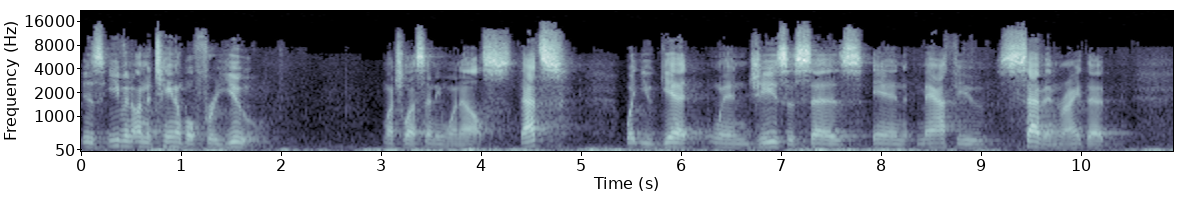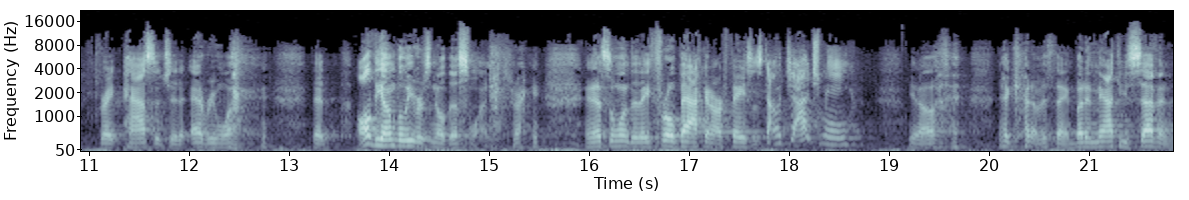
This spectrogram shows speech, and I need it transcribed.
is even unattainable for you, much less anyone else. That's what you get when Jesus says in Matthew 7, right? That great passage that everyone, that all the unbelievers know this one, right? And that's the one that they throw back in our faces. Don't judge me. You know, that kind of a thing. But in Matthew 7,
